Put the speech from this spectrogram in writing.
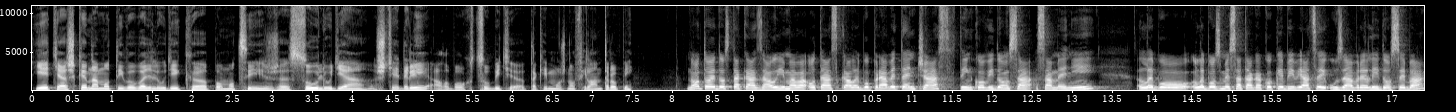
Je ťažké namotivovať ľudí k pomoci, že sú ľudia štedrí alebo chcú byť eh, takým možno filantropy? No to je dosť taká zaujímavá otázka, lebo práve ten čas tým covidom sa, sa mení, lebo, lebo sme sa tak ako keby viacej uzavreli do seba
